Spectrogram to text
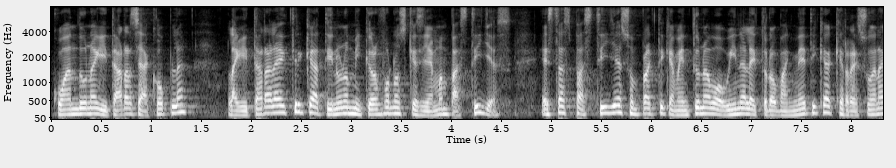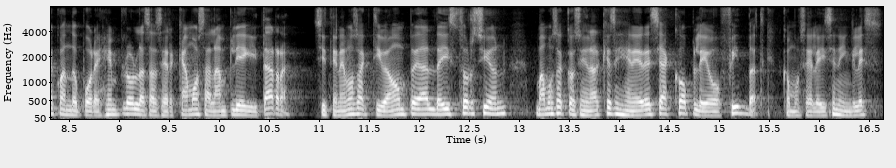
Cuando una guitarra se acopla, la guitarra eléctrica tiene unos micrófonos que se llaman pastillas. Estas pastillas son prácticamente una bobina electromagnética que resuena cuando, por ejemplo, las acercamos al ampli de guitarra. Si tenemos activado un pedal de distorsión, vamos a ocasionar que se genere ese acople o feedback, como se le dice en inglés.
